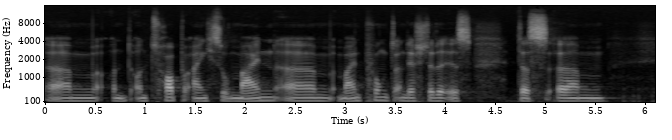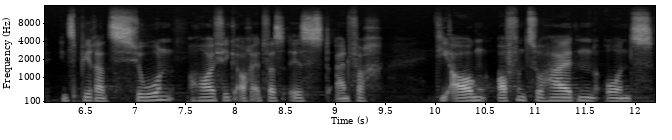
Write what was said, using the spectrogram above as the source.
ähm, und on top eigentlich so mein, ähm, mein Punkt an der Stelle ist, dass ähm, Inspiration häufig auch etwas ist, einfach die Augen offen zu halten und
